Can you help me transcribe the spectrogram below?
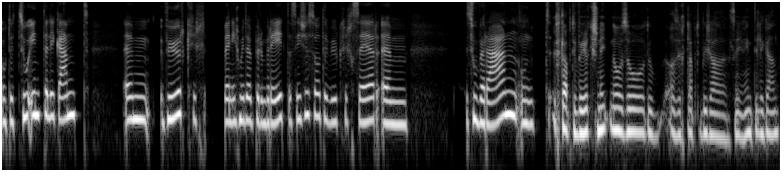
oder zu intelligent ähm, wirke. Ich, wenn ich mit jemandem rede, das ist es so, dann wirklich sehr ähm, souverän und ich glaube, du wirkst nicht nur so, du, also ich glaube, du bist auch sehr intelligent.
